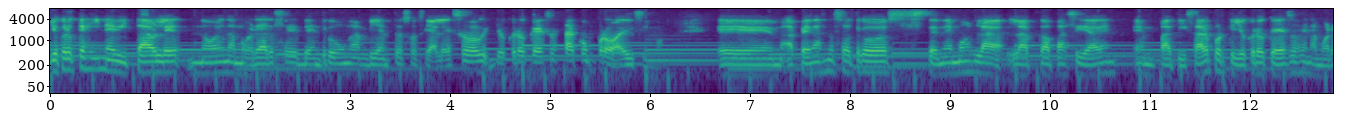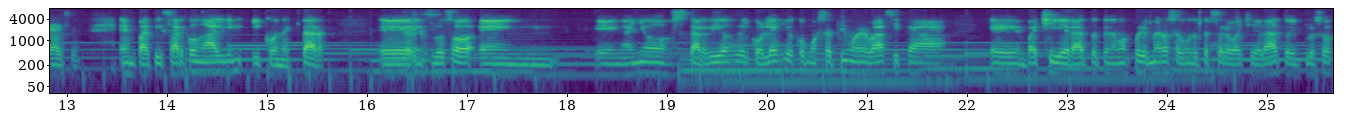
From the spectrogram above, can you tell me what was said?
Yo creo que es inevitable no enamorarse dentro de un ambiente social. Eso, yo creo que eso está comprobadísimo. Eh, apenas nosotros tenemos la, la, capacidad de empatizar, porque yo creo que eso es enamorarse, empatizar con alguien y conectar. Eh, incluso en, en, años tardíos del colegio, como séptimo de básica, en bachillerato, tenemos primero, segundo, tercero bachillerato, incluso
